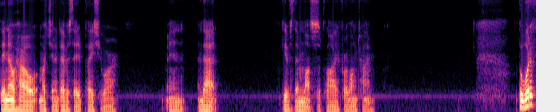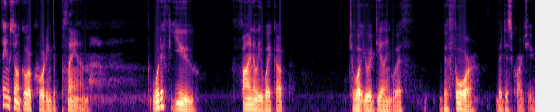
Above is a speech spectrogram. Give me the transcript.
they know how much in a devastated place you are. And and that gives them lots of supply for a long time. But what if things don't go according to plan? What if you finally wake up to what you were dealing with before they discard you?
